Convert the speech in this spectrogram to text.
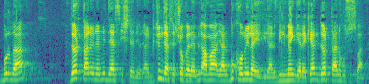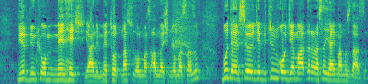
burada dört tane önemli ders işleniyor. Yani bütün dersler çok önemli ama yani bu konuyla ilgili yani bilmen gereken dört tane husus var. Bir dünkü o menheç yani metot nasıl olması anlayışımız olması lazım. Bu dersi önce bütün o cemaatler arasında yaymamız lazım.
